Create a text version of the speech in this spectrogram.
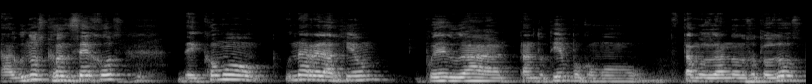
algunos consejos de cómo una relación puede durar tanto tiempo como estamos durando nosotros dos.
